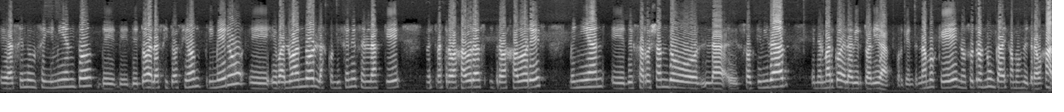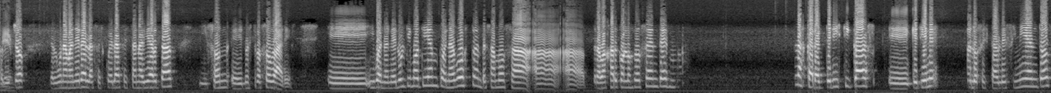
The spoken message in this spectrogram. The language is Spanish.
eh, haciendo un seguimiento de, toda la situación, primero eh, evaluando las condiciones en las que nuestras trabajadoras y trabajadores venían desarrollando su actividad en el marco de la virtualidad, porque entendamos que nosotros nunca dejamos de trabajar, de hecho, de alguna manera las escuelas están abiertas y son nuestros hogares. Eh, y bueno, en el último tiempo, en agosto, empezamos a, trabajar con los docentes las características eh, que tienen los establecimientos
